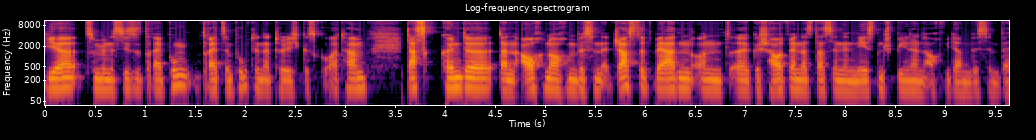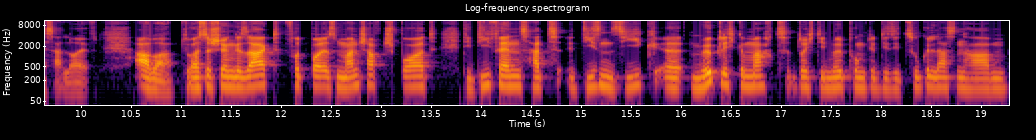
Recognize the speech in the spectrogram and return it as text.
wir zumindest diese drei Punkt, 13 Punkte natürlich gescored haben. Das könnte dann auch noch ein bisschen adjusted werden und äh, geschaut werden, dass das in den nächsten Spielen dann auch wieder ein bisschen besser läuft. Aber du hast es schön gesagt, Football ist ein Mannschaftssport. Die Defense hat diesen Sieg äh, möglich gemacht durch die Nullpunkte, die sie zugelassen haben.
